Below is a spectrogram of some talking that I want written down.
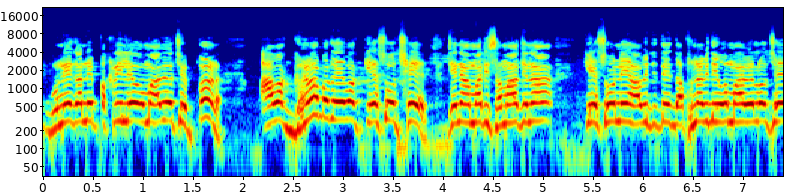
ગુનેગારને પકડી લેવામાં આવ્યો છે. પણ આવા ઘણા બધા એવા કેસો છે, જેને અમારી સમાજના કેસોને આવી રીતે દફનાવી દેવામાં આવેલો છે.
